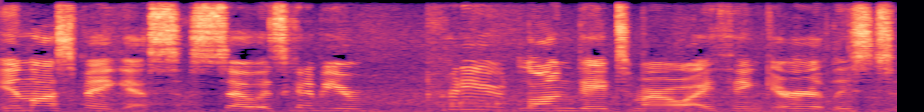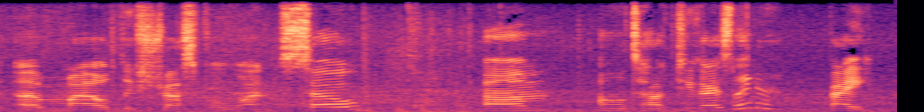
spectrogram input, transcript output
in Las Vegas, so it's gonna be a pretty long day tomorrow, I think, or at least a mildly stressful one. So, um, I'll talk to you guys later. Bye.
